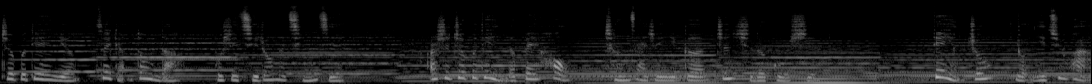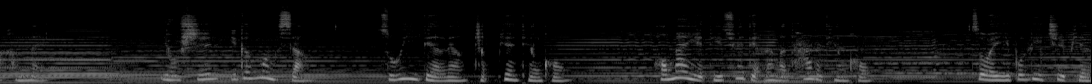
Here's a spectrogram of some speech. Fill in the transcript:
这部电影最感动的不是其中的情节，而是这部电影的背后承载着一个真实的故事。电影中有一句话很美：“有时一个梦想。”足以点亮整片天空，红麦也的确点亮了他的天空。作为一部励志片，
